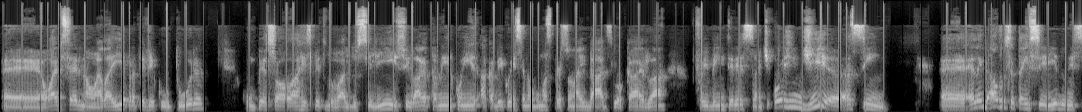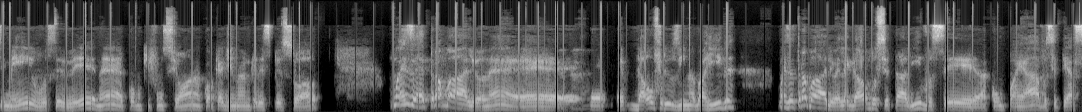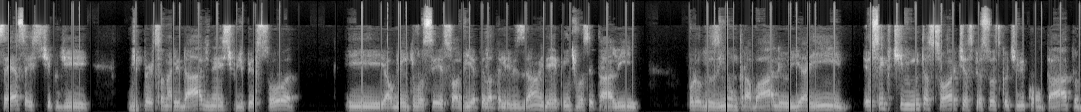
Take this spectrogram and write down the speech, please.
É, websérie não, ela ia para a TV Cultura com o pessoal a respeito do Vale do Silício, e lá também conhe acabei conhecendo algumas personalidades locais lá, foi bem interessante. Hoje em dia, assim, é, é legal você estar tá inserido nesse meio, você vê, né, como que funciona, qual que é a dinâmica desse pessoal, mas é trabalho, né, é, é, é dar o friozinho na barriga, mas é trabalho, é legal você estar tá ali, você acompanhar, você ter acesso a esse tipo de, de personalidade, né, esse tipo de pessoa, e alguém que você só via pela televisão, e de repente você está ali produzindo um trabalho, e aí eu sempre tive muita sorte, as pessoas que eu tive contato,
